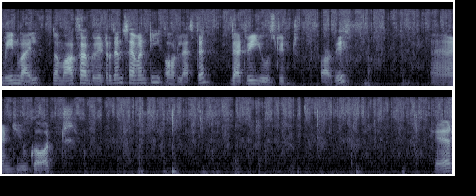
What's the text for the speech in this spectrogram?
Meanwhile, the marks are greater than 70 or less than that we used it for this. And you got here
